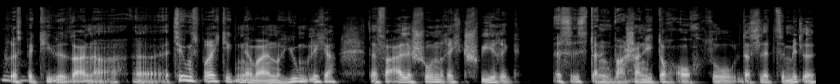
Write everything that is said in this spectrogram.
mhm. respektive seiner äh, Erziehungsberechtigten, er war ja noch Jugendlicher. Das war alles schon recht schwierig. Es ist dann wahrscheinlich doch auch so das letzte Mittel,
